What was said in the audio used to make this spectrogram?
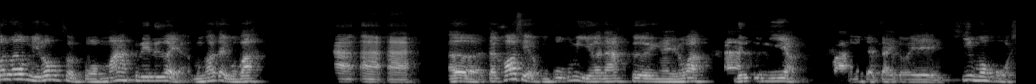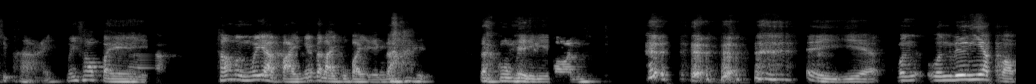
ก็เริ่มมีโลกส่วนตัวมากขึ้นเรื่อยๆอะมึงเข้าใจกูปะอ่าอ่าอ่าเออ แต่ข้อเสียของกูก็มีเยอะนะคือยังไงรู้ป่ะ ดื้อเงียบเอาแต่ใจตัวเอง ขี้โมโหชิบหาย ไม่ชอบไป ถ้ามึงไม่อยากไปไม่เป็นไรกูไปเองได้ แต่กูมีตอนไอ้เหี้ยมึงมึงเรื่องเงียบบอก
